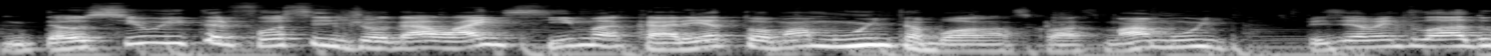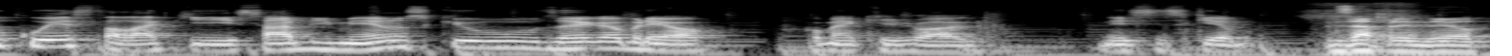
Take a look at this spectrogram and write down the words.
Então, se o Inter fosse jogar lá em cima, cara, ia tomar muita bola nas costas, mas muito. Especialmente do lado do Cuesta lá, que sabe menos que o Zé Gabriel como é que joga nesse esquema. Desaprendeu.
